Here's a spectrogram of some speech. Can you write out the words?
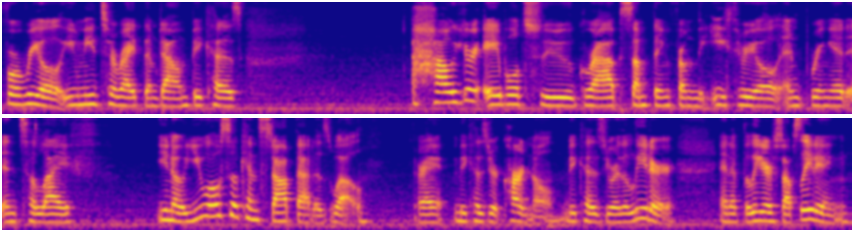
for real, you need to write them down because how you're able to grab something from the ethereal and bring it into life, you know, you also can stop that as well right? Because you're cardinal, because you're the leader. And if the leader stops leading,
